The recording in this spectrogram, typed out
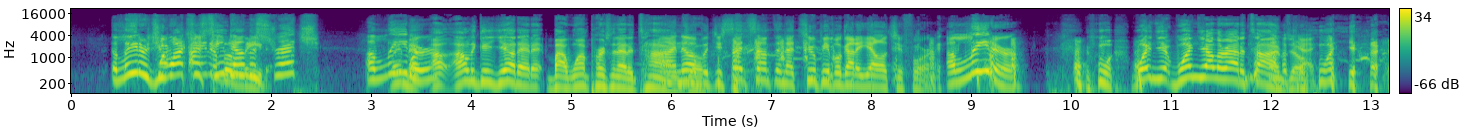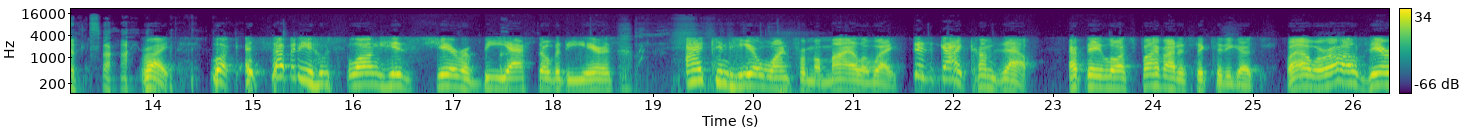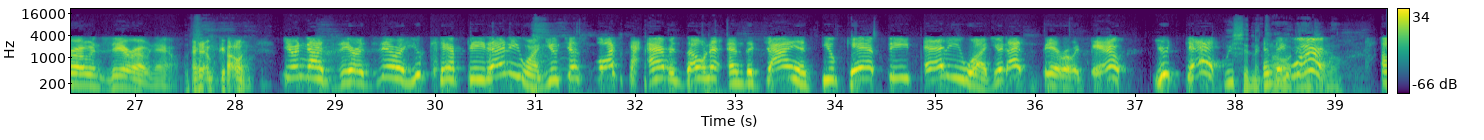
A leader, did you What watch this team a down the stretch? A leader. minute, I, I only get yelled at by one person at a time. I know, Joe. but you said something that two people got to yell at you for. A leader. one ye- one yeller at a time, Joe. One yeller at a time. Right. Look, as somebody who slung his share of BS over the years, I can hear one from a mile away. This guy comes out after they lost five out of six, and he goes, "Well, we're all zero and zero now." And I'm going, "You're not zero zero. You can't beat anyone. You just lost to Arizona and the Giants. You can't beat anyone. You're not zero zero. You're dead." We shouldn't have and they called were. Angelo.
